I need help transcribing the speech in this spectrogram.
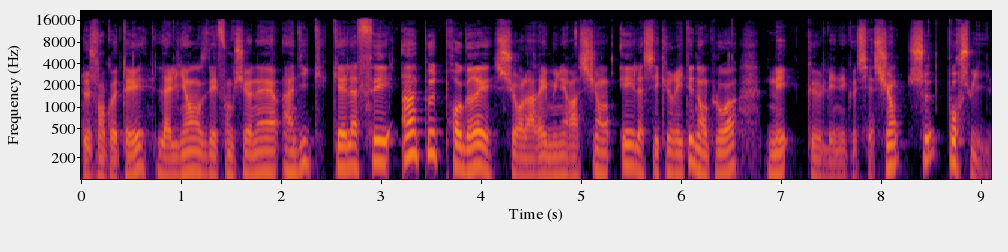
De son côté, l'Alliance des fonctionnaires indique qu'elle a fait un peu de progrès sur la rémunération et la sécurité d'emploi, mais que les négociations se poursuivent.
